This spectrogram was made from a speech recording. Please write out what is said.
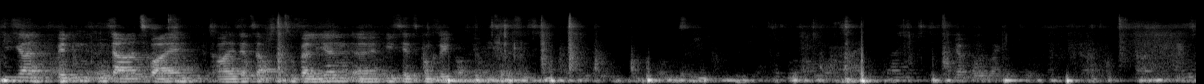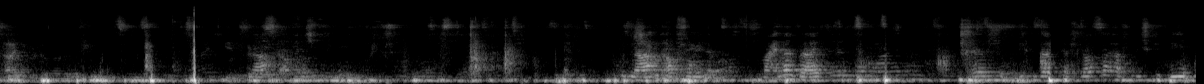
Giger bitten, da zwei, drei Sätze auch zu verlieren, äh, wie es jetzt konkret ausgeführt ist. Guten Abend auch von meiner Seite. Wie gesagt, Herr Schlosser hat mich gebeten,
